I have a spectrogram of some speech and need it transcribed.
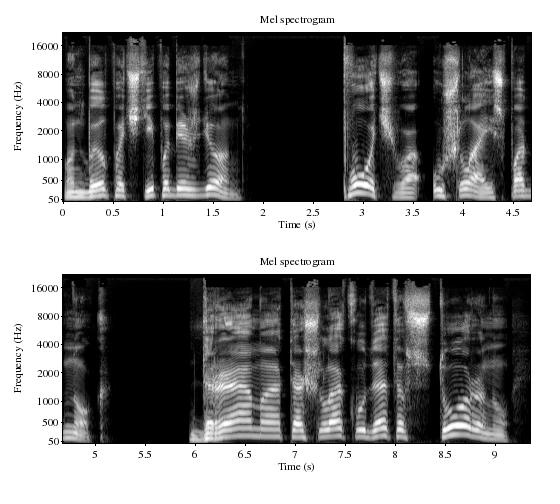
он был почти побежден. Почва ушла из-под ног. Драма отошла куда-то в сторону —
